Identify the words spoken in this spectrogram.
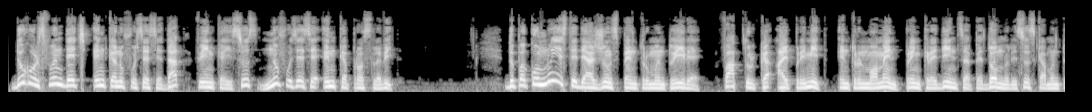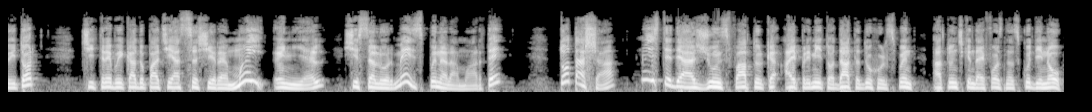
Duhul Sfânt deci încă nu fusese dat, fiindcă Isus nu fusese încă proslăvit. După cum nu este de ajuns pentru mântuire faptul că ai primit într-un moment prin credință pe Domnul Isus ca mântuitor, ci trebuie ca după aceea să și rămâi în El și să-L urmezi până la moarte, tot așa nu este de ajuns faptul că ai primit odată Duhul Sfânt atunci când ai fost născut din nou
